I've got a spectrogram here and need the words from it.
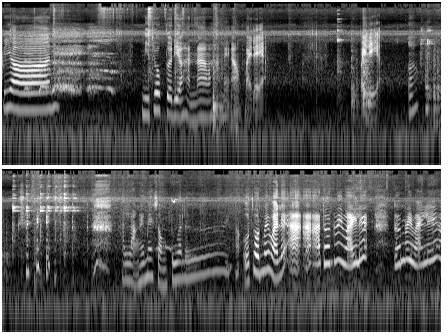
พี่ยินมีโชคตัวเดียวหันหน้ามาหาแม่เอาไปแล้ว ไปแล้วเอ้าหันหลังให้แม่สองตัวเลยโอ้ทนไม่ไหวแล้วอะอะอะทนไม่ไหวแล้วทนไม่ไหวแล้ว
